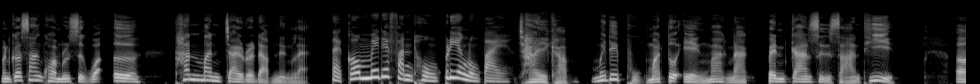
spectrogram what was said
มันก็สร้างความรู้สึกว่า เออ ท่านมั่นใจระดับหนึ่งแหละ แต่ก็ไม่ได้ฟันธงเปรี้ยงลงไป ใช่ครับ ไม่ได้ผูกมัดตัวเองมากนัก เป็นการสื่อสารที่เอ่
